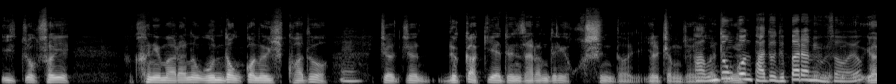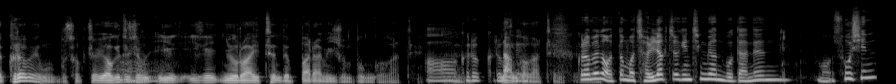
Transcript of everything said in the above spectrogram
이쪽 소위 흔히 말하는 운동권 의식화도 네. 저, 저, 늦깎이에 된 사람들이 훨씬 더 열정적이거든요. 아 운동권 봐도 늦바람이 무서워요? 야, 그러면 무섭죠. 여기도 어. 좀 이, 이게 뉴라이트 늦바람이 좀 분 것 같아요. 아 네. 그렇 그렇게. 난것 같아요. 그러면 어떤 뭐 전략적인 측면보다는 뭐 소신?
